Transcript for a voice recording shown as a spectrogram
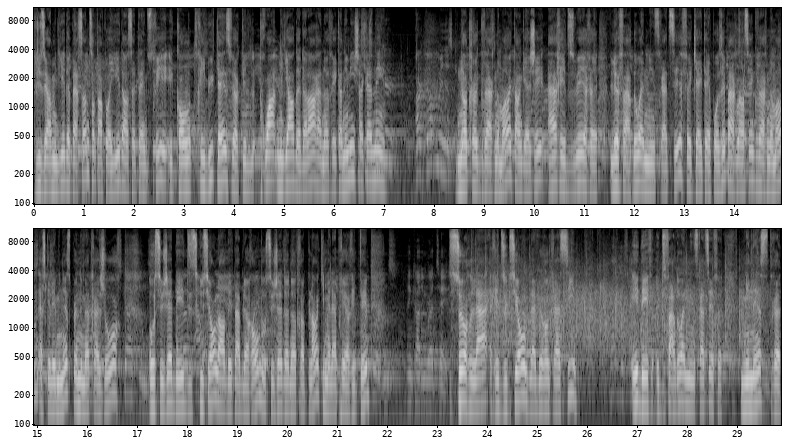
Plusieurs milliers de personnes sont employées dans cette industrie et contribuent 15,3 milliards de dollars à notre économie chaque année. Notre gouvernement est engagé à réduire le fardeau administratif qui a été imposé par l'ancien gouvernement. Est-ce que le ministre peut nous mettre à jour au sujet des discussions lors des tables rondes, au sujet de notre plan qui met la priorité sur la réduction de la bureaucratie et du fardeau administratif? Ministre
